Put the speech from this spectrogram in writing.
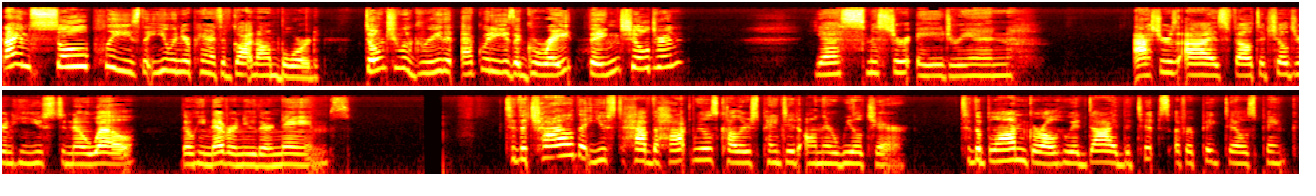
and I am so pleased that you and your parents have gotten on board. Don't you agree that equity is a great thing, children? Yes, Mr. Adrian. Asher's eyes fell to children he used to know well, though he never knew their names. To the child that used to have the Hot Wheels colors painted on their wheelchair. To the blonde girl who had dyed the tips of her pigtails pink.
